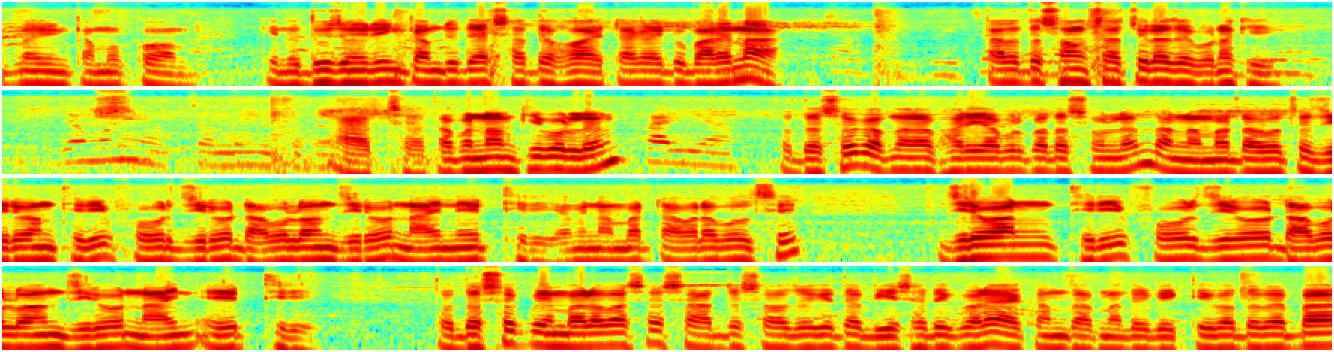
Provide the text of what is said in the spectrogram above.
আপনার ইনকামও কম কিন্তু দুজনের ইনকাম যদি একসাথে হয় টাকা একটু বাড়ে না তাহলে তো সংসার চলে যাব নাকি? যেমনই হোক। আচ্ছা তারপর নাম কি বললেন? তো দর্শক আপনারা ফারিয়াবুর কথা শুনলেন তার নাম্বারটা হচ্ছে zero one three four zero double one zero nine eight three. আমি নাম্বারটা আবারও বলছি zero one three four zero double one zero nine eight three. তো দর্শক প্রেম ভালোবাসা সাহায্য সহযোগিতা বিয়ে শাদী করা একান্ত আপনাদের ব্যক্তিগত ব্যাপার।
